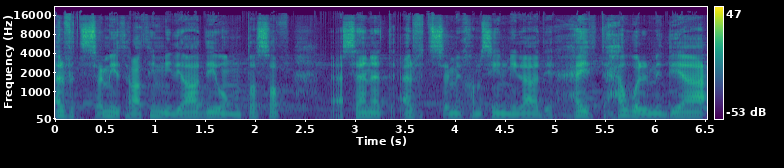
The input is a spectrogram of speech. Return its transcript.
1930 ميلادي ومنتصف سنة 1950 ميلادي حيث تحول المذياع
